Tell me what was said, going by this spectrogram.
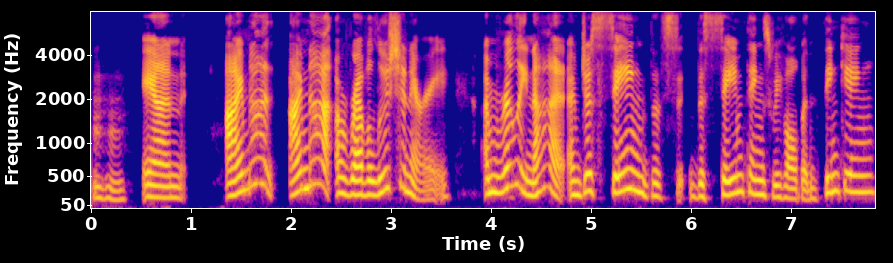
hmm and i'm not i'm not a revolutionary. I'm really not. I'm just saying the, the same things we've all been thinking.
